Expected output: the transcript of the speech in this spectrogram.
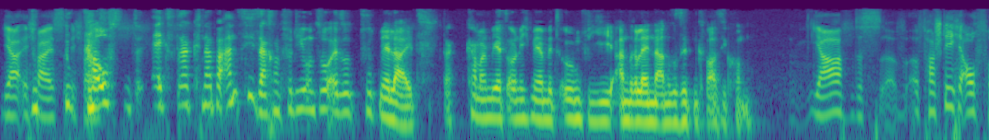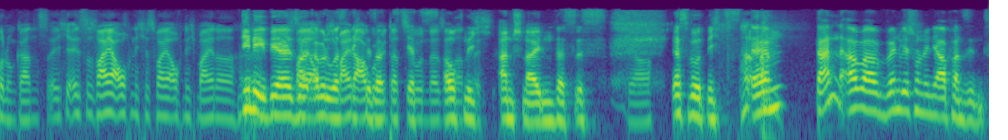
Ja, ich du, weiß. Du ich kaufst weiß. extra knappe Anziehsachen für die und so, also tut mir leid. Da kann man mir jetzt auch nicht mehr mit irgendwie andere Länder, andere Sitten quasi kommen. Ja, das äh, verstehe ich auch voll und ganz. Ich, es, war ja auch nicht, es war ja auch nicht meine. Nee, nee, wir soll, aber du hast meine Argumentation gesagt, jetzt ne, auch nicht ich, anschneiden. Das ist, ja. das wird nichts. ähm, dann aber, wenn wir schon in Japan sind,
